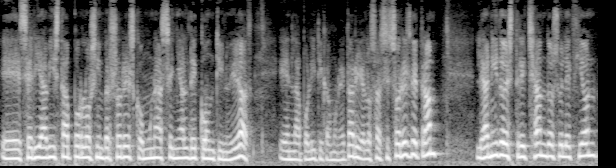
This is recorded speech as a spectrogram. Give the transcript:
eh, sería vista por los inversores como una señal de continuidad en la política monetaria. Los asesores de Trump le han ido estrechando su elección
